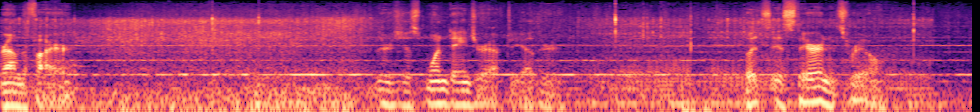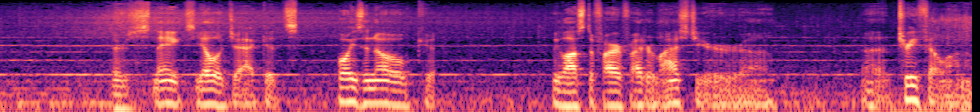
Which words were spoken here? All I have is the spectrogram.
Around the fire. There's just one danger after the other. But it's, it's there and it's real. There's snakes, yellow jackets, poison oak. We lost a firefighter last year. Uh, a tree fell on him.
